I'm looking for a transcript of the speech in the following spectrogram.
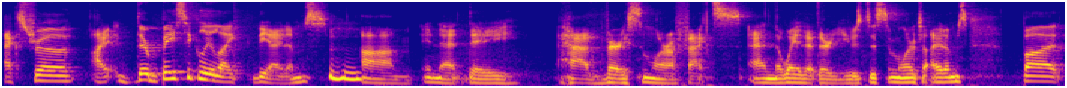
extra. I, they're basically like the items mm-hmm. um, in that they have very similar effects and the way that they're used is similar to items. But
